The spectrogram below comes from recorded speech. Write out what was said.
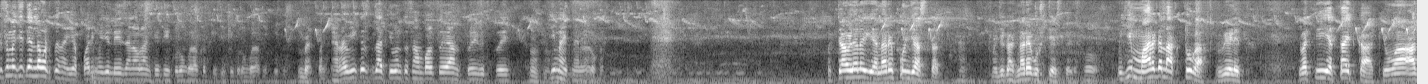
कसं म्हणजे त्यांना वाटतं ना व्यापारी म्हणजे लय जनावर आणते ते इकडून गोळा करते ते तिकडून गोळा करते. ते. बर. पण ठराविकच जातीवंत सांभाळतोय आणतोय विकतोय. ही माहीत नाही ना लोकांना. त्यावेळेला येणारे फोन जे असतात. म्हणजे घडणाऱ्या गोष्टी असतात हो. ही मार्ग लागतो का वेळेत? किंवा ती येत आहेत का? किंवा आज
